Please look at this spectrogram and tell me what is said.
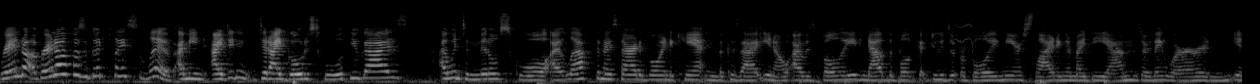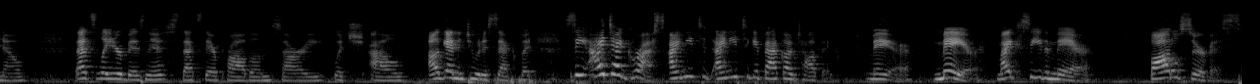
Randolph Randolph was a good place to live. I mean, I didn't did I go to school with you guys? I went to middle school. I left and I started going to Canton because I, you know, I was bullied. And now the bull- dudes that were bullying me are sliding in my DMs, or they were, and you know, that's later business. That's their problem. Sorry, which I'll I'll get into in a sec. But see, I digress. I need to I need to get back on topic. Mayor. Mayor, Mike C. the mayor, bottle service.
